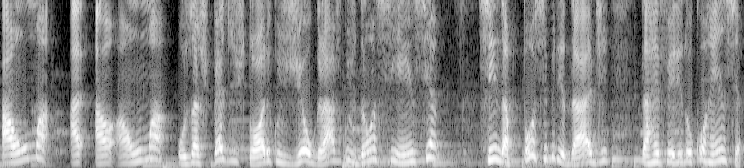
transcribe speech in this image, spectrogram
a uma, a, a uma os aspectos históricos geográficos dão a ciência, sim, da possibilidade da referida ocorrência.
